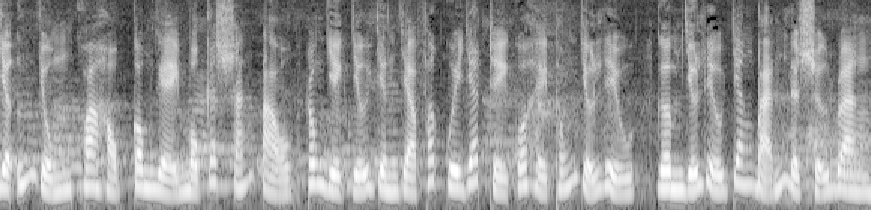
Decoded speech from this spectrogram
và ứng dụng khoa học công nghệ một cách sáng tạo trong việc giữ gìn và phát huy giá trị của hệ thống dữ liệu, gồm dữ liệu văn bản lịch sử đoàn,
